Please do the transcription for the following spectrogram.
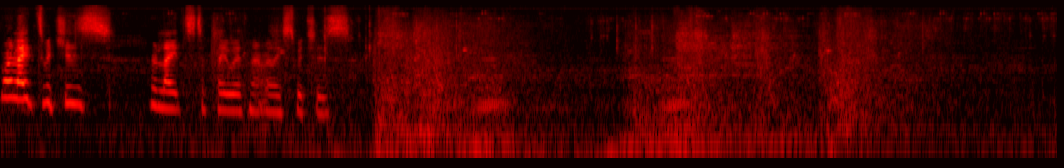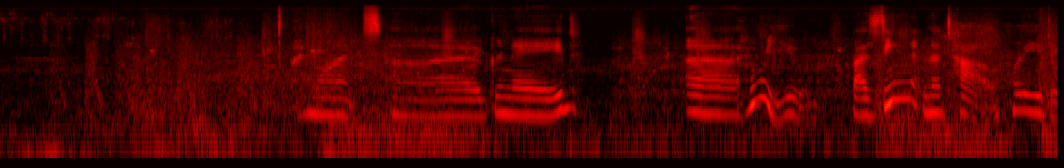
More light switches. Or lights to play with, not really switches. I want a grenade. Uh, who are you? Bazine Netal. What do you do?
